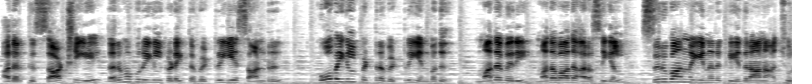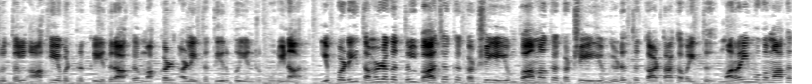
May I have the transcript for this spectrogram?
அதற்கு சாட்சியே தருமபுரியில் கிடைத்த வெற்றியே சான்று கோவையில் பெற்ற வெற்றி என்பது மதவெறி மதவாத அரசியல் சிறுபான்மையினருக்கு எதிரான அச்சுறுத்தல் ஆகியவற்றுக்கு எதிராக மக்கள் அளித்த தீர்ப்பு என்று கூறினார். இப்படி தமிழகத்தில் பாஜக கட்சியையும் பாமக கட்சியையும் எடுத்துக்காட்டாக வைத்து மறைமுகமாக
